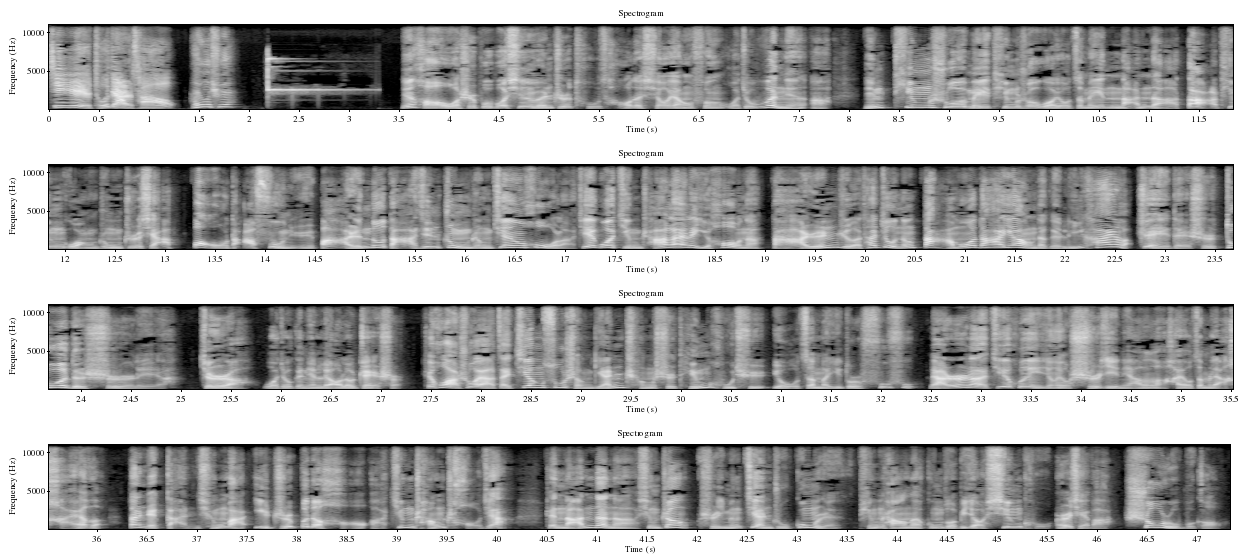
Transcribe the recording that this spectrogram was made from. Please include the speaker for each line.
Speaker 1: 今日吐点槽。
Speaker 2: 哎呦我去！
Speaker 3: 您好，我是不播新闻只吐槽的肖阳峰，我就问您啊，您听说没听说过有这么一男的啊，大庭广众之下暴打妇女，把人都打进重症监护了。结果警察来了以后呢，打人者他就能大模大样的给离开了，这得是多的势力呀！今儿啊，我就跟您聊聊这事儿。这话说呀，在江苏省盐城市亭湖区有这么一对夫妇，俩人呢结婚已经有十几年了，还有这么俩孩子，但这感情吧一直不得好啊，经常吵架。这男的呢姓张，是一名建筑工人，平常呢工作比较辛苦，而且吧收入不高。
